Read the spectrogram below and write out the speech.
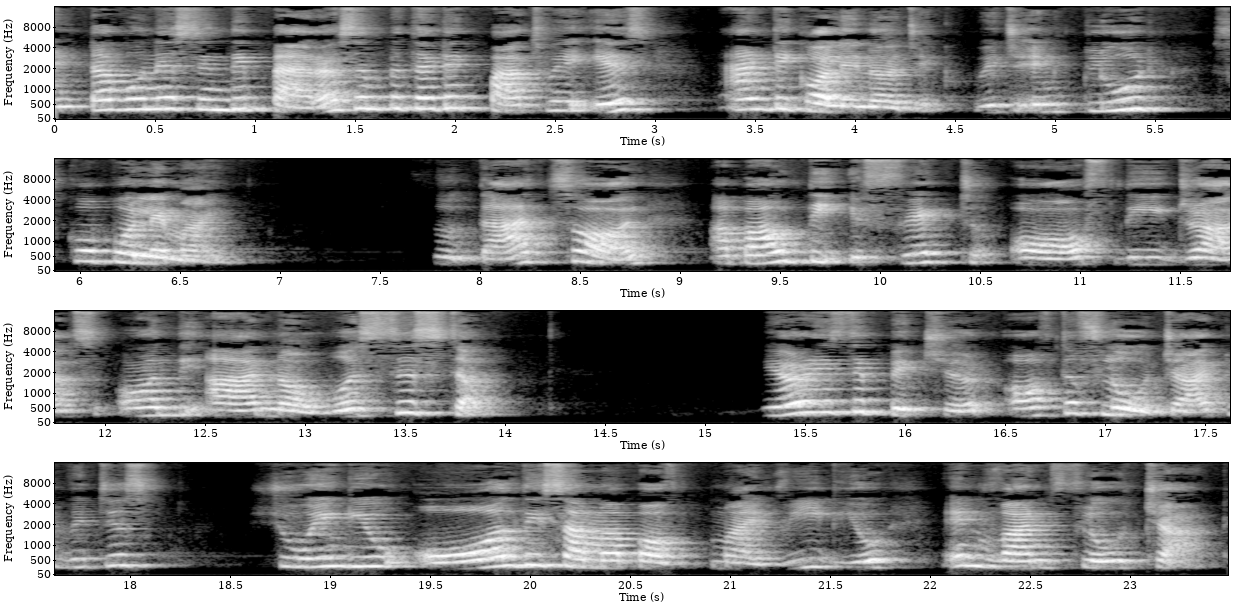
antagonist in the parasympathetic pathway is anticholinergic which include scopolamine. So that's all about the effect of the drugs on the our nervous system. Here is the picture of the flow chart which is showing you all the sum up of my video in one flow chart.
